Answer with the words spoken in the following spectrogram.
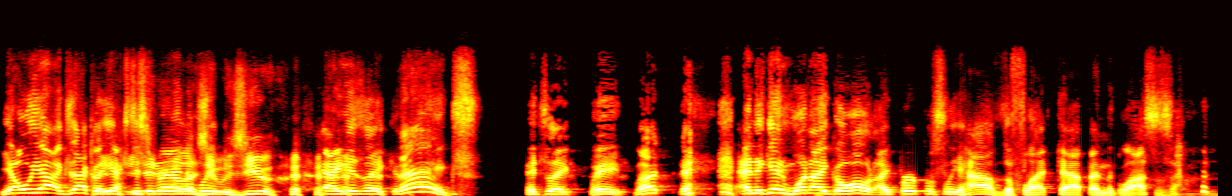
Yeah. Oh, yeah. Exactly. Yeah. Just randomly. it was you. and he's like, "Thanks." It's like, wait, what? and again, when I go out, I purposely have the flat cap and the glasses on. Mm-hmm.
